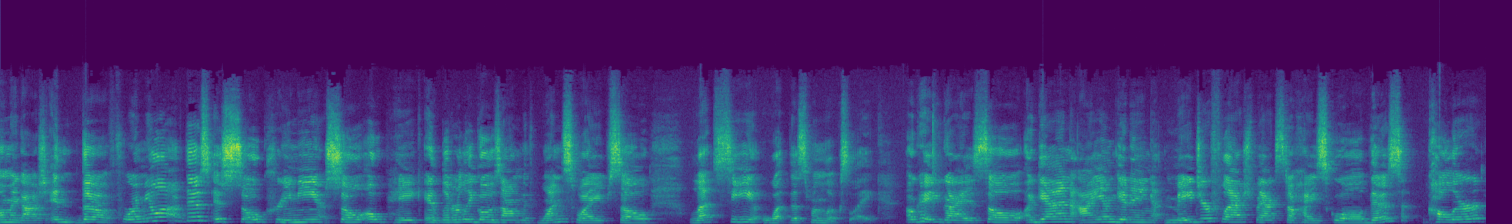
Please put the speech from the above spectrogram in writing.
Oh my gosh, and the formula of this is so creamy, so opaque. It literally goes on with one swipe, so let's see what this one looks like. Okay, you guys, so again, I am getting major flashbacks to high school. This color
